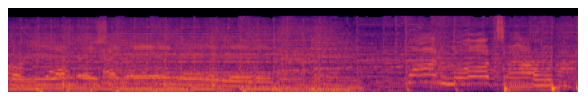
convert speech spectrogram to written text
con liantes, ay, lere, lere, lere. One more time.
